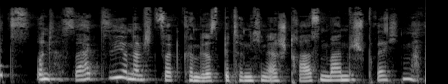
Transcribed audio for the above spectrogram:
jetzt? Und was sagt sie? Und dann habe ich gesagt, können wir das bitte nicht in der Straßenbahn besprechen?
